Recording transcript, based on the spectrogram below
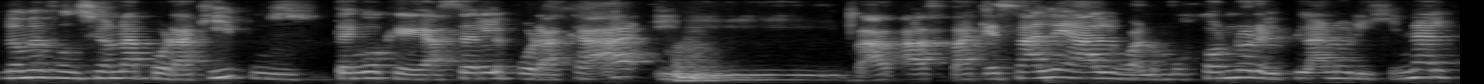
No me funciona por aquí, pues tengo que hacerle por acá y hasta que sale algo, a lo mejor no era el plan original,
